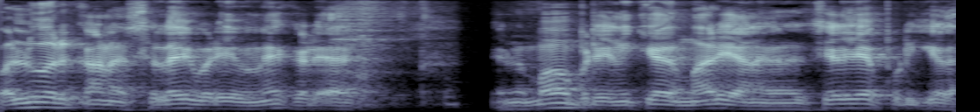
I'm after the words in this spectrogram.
வள்ளுவருக்கான சிலை வடிவமே கிடையாது. என்னமோ அப்படி நிற்காத மாதிரி எனக்கு அந்த சிலையே பிடிக்கல.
